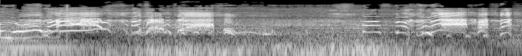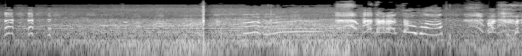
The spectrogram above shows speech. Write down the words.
olhou. Ah, agora sim! Passa! Agora eu tô up! Agora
